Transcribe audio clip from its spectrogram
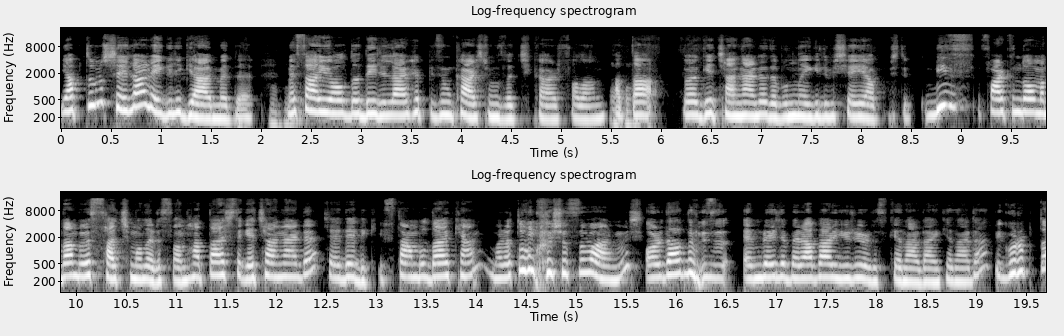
yaptığımız şeylerle ilgili gelmedi. Hı hı. Mesela yolda deliler hep bizim karşımıza çıkar falan. Hatta böyle geçenlerde de bununla ilgili bir şey yapmıştık. Biz farkında olmadan böyle saçmalarız falan. Hatta işte geçenlerde şey dedik İstanbul'dayken maraton koşusu varmış. Oradan da biz Emre ile beraber yürüyoruz kenardan kenardan. Bir grupta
